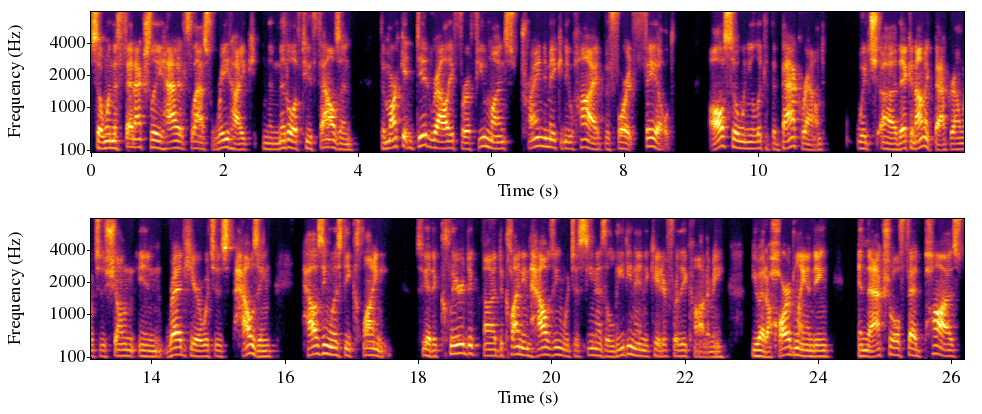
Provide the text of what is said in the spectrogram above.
so when the Fed actually had its last rate hike in the middle of 2000, the market did rally for a few months, trying to make a new high before it failed. Also, when you look at the background, which uh, the economic background, which is shown in red here, which is housing, housing was declining. So you had a clear de- uh, decline in housing, which is seen as a leading indicator for the economy. You had a hard landing, and the actual Fed pause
